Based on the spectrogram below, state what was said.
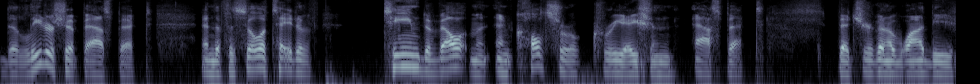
the leadership aspect and the facilitative team development and cultural creation aspect that you're going to want to be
